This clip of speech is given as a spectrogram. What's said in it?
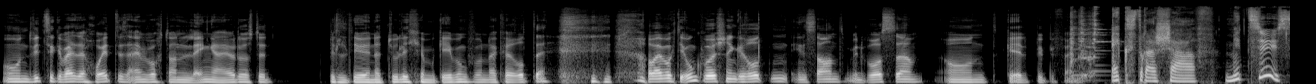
Und witzigerweise hält es einfach dann länger. Ja, du hast halt bisschen die natürliche Umgebung von einer Karotte. Aber einfach die ungewaschenen Karotten in Sand mit Wasser und geht pipi fein. Extra scharf mit Süß.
